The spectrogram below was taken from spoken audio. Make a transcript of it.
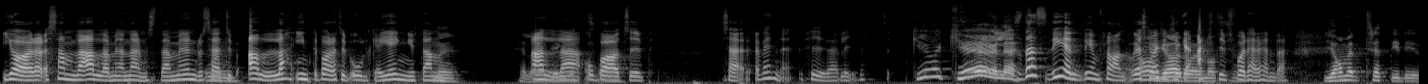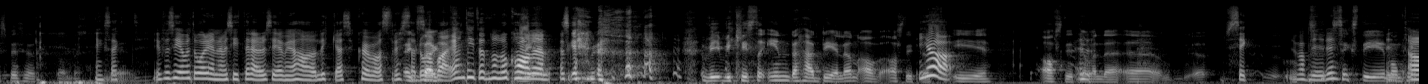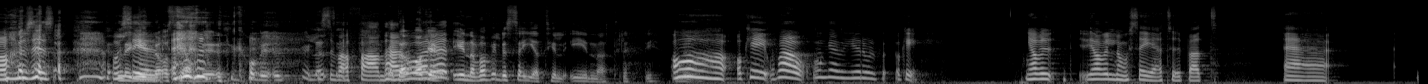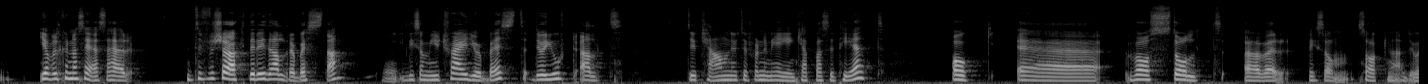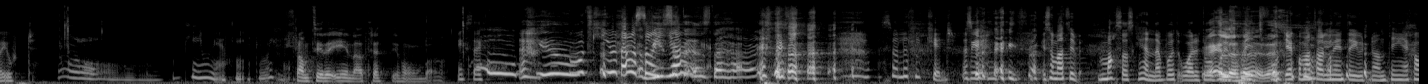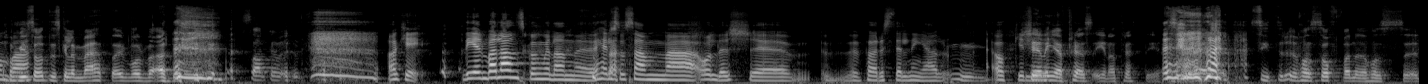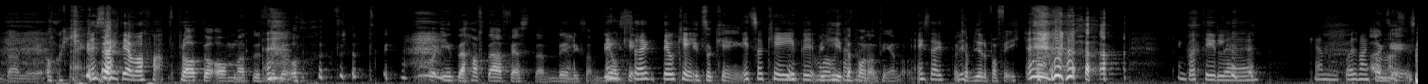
göra, samla alla mina närmsta men ändå så här, typ alla, inte bara typ olika gäng utan Mm. Nej, alla gänget, och bara typ så här, jag vet inte, fira livet. Typ. Gud vad kul! Så that's, det, är en, det är en plan och jag ska Oh verkligen God, försöka aktivt få det här att hända. Ja men 30 det är speciellt ålder. Exakt. Vi får se om ett år igen när vi sitter här och ser om jag har lyckats. Kommer jag vara stressad då Exakt. och bara, jag har inte hittat någon lokal än. Vi, vi klistrar in den här delen av avsnittet Ja. i avsnitt, jag vet inte, eh. Vad blir det? 60 någonting. Ja, precis. Och Lägg in ser... och se om det kommer uppfyllas. Så bara, fan det här Vänta, okej, året. Ina, vad vill du säga till Ina 30? Åh, okej, wow. Oh God, vilken rolig... Okej. Jag vill, jag vill nog säga typ att... Eh, jag vill kunna säga så här. Du försökte ditt allra bästa. Mm. Liksom, you tried your best. Du har gjort allt du kan utifrån din egen kapacitet. Och eh, var stolt över liksom, sakerna du har gjort. Framtida Ina 30, hon bara Exakt. Åh cute! Vad cute, det Jag jävla... inte ens det här! Så little kid. Ska, det är som att typ massa ska hända på ett år. Det går Eller hur? skitfort. Jag kommer antagligen inte ha gjort någonting. Jag kommer bara... Vi sa att du skulle mäta i vår värld. Okej, det är en balansgång mellan eh, hälsosamma åldersföreställningar föreställningar Mm. och Känn ingen press Ina 30. Sitter du på en soffa nu hos Danny och Exakt, jag bara fan. pratar om att du fyller år 30 och inte haft den här festen. Det är liksom, det är okej. Exakt, det är okej. It's okay. It's okay if it Vi kan won't hitta på någonting ändå. Exakt, vi kan bjuda på fik. kan gå till... eh, Kan gå till McDonalds. Okej.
